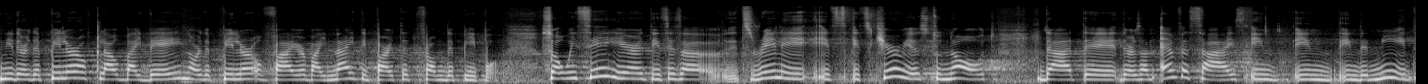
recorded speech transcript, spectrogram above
Neither the pillar of cloud by day nor the pillar of fire by night departed from the people. So we see here, this is a, it's really, it's, it's curious to note that uh, there's an emphasis in, in, in the need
